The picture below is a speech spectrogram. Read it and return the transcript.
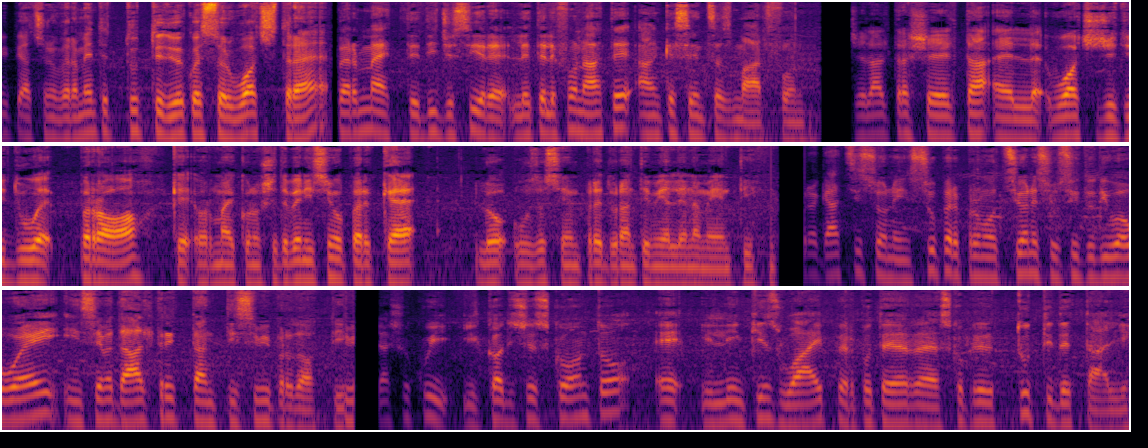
Mi piacciono veramente tutti e due, questo è il Watch 3, permette di gestire le telefonate anche senza smartphone. C'è l'altra scelta è il Watch GT2 Pro, che ormai conoscete benissimo perché lo uso sempre durante i miei allenamenti. Ragazzi, sono in super promozione sul sito di Huawei insieme ad altri tantissimi prodotti. Vi lascio qui il codice sconto e il link in swipe per poter scoprire tutti i dettagli.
